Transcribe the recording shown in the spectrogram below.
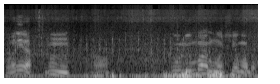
ตรงนี้น่ะอืมอ๋อกูลืมว่ามึงเอาเชือกมาแบบ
